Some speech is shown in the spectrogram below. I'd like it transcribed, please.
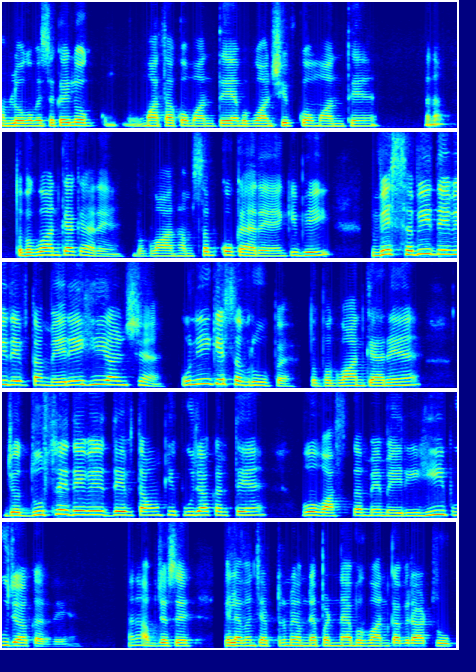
हम लोगों में से कई लोग माता को मानते हैं भगवान शिव को मानते हैं है ना? तो भगवान क्या कह रहे हैं? भगवान हम सबको कह रहे हैं कि भाई वे सभी देवी देवता मेरे ही अंश हैं। उन्हीं के स्वरूप है। तो भगवान कह रहे हैं, जो दूसरे देवी, देवताओं की पूजा करते हैं, वो वास्तव में मेरी ही पूजा कर रहे हैं। है ना? अब जैसे इलेवन चैप्टर में हमने पढ़ना है भगवान का विराट रूप,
